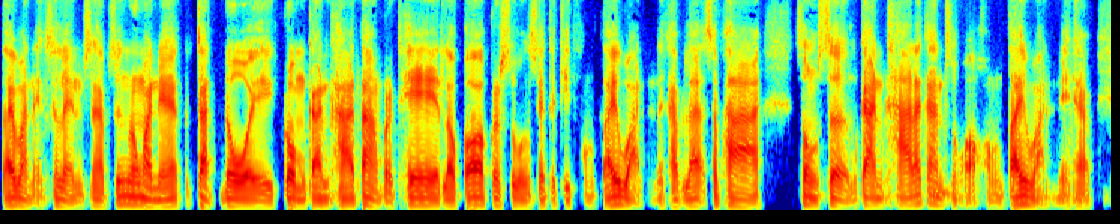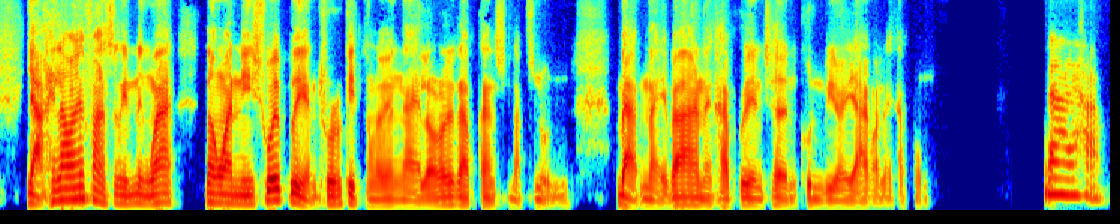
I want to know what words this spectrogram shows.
ไต้หวัน Excellence นะครับ ซึ่งรางวัลนี้จัดโดยกรมการค้าต่างประเทศ แล้วก็กระทรวงเศรษฐกิจของไต้หวันนะครับ และสภาส่งเสริมการค้าและการส่งออกของไต้หวันนะครับ อยากให้เล่าให้ฟังสักนิดหนึ่งว่ารางวัลนี้ช่วยเปลี่ยนธุรกิจของเราอย่างไง แล้วเราได้รับการสนับสนุนแบบไหนบ้างนะครับ เรียนเชิญคุณวีรยาก่อนเลยครับผม ได้ค่ะ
